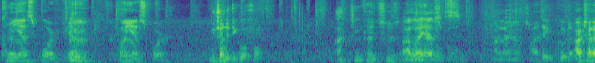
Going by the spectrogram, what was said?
Konya Sport. Yeah. Konya Sport. Which one did you go for? I think I chose Alanya. Alanya Sport. Alanya Sport. Are they good? Actually,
